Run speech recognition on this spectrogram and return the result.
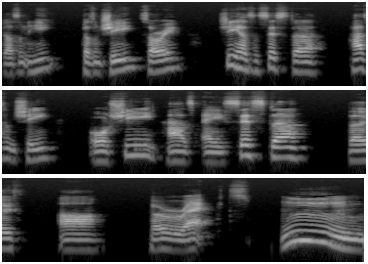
doesn't he? Doesn't she? Sorry. She has a sister, hasn't she? Or she has a sister, both are correct. Hmm.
